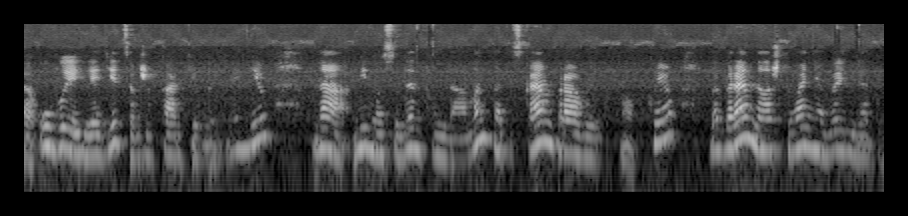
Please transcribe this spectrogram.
Е, У вигляді, це вже в карті виглядів, на мінус один фундамент натискаємо правою кнопкою, вибираємо налаштування вигляду.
